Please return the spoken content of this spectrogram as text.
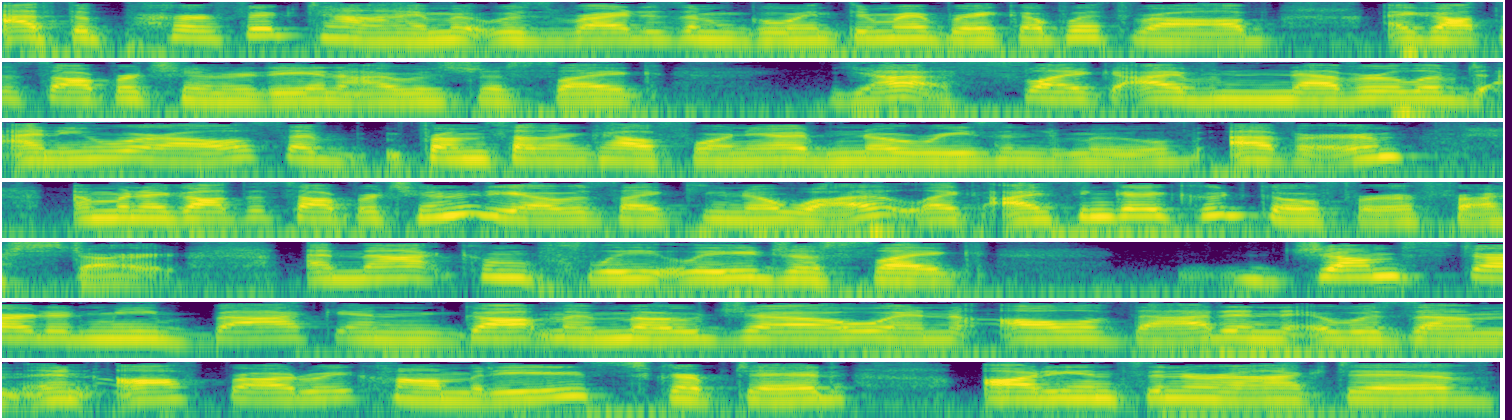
at the perfect time. It was right as I'm going through my breakup with Rob. I got this opportunity and I was just like, yes, like I've never lived anywhere else. I'm from Southern California. I have no reason to move ever. And when I got this opportunity, I was like, you know what? Like, I think I could go for a fresh start. And that completely just like, jump started me back and got my mojo and all of that. And it was um, an off Broadway comedy, scripted, audience interactive.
